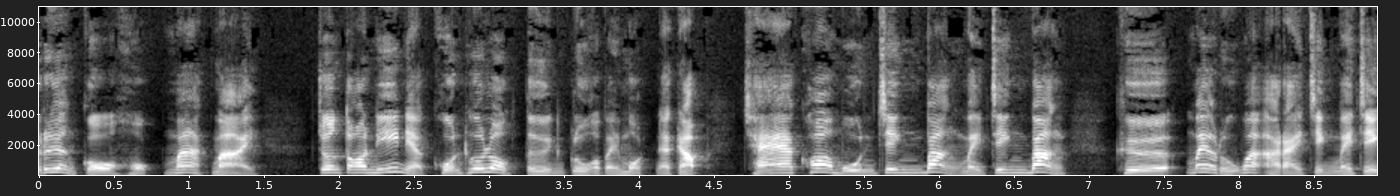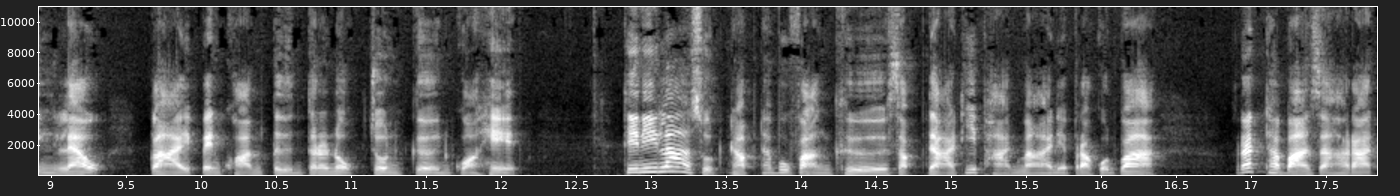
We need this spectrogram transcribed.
เรื่องโกหกมากมาย จนตอนนี้เนี่ยคนทั่วโลกตื่นกลัวไปหมดนะครับ แชร์ข้อมูลจริงบ้าง ไม่จริงบ้าง คือไม่รู้ว่าอะไรจริงไม่จริงแล้วกลายเป็นความตื่นตระหนกจนเกินกว่าเหตุ ทีนี้ล่าสุดครับท่านผู้ฟังคือสัปดาห์ที่ผ่านมาเนี่ยปรากฏว่า รัฐบาลสหรัฐ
